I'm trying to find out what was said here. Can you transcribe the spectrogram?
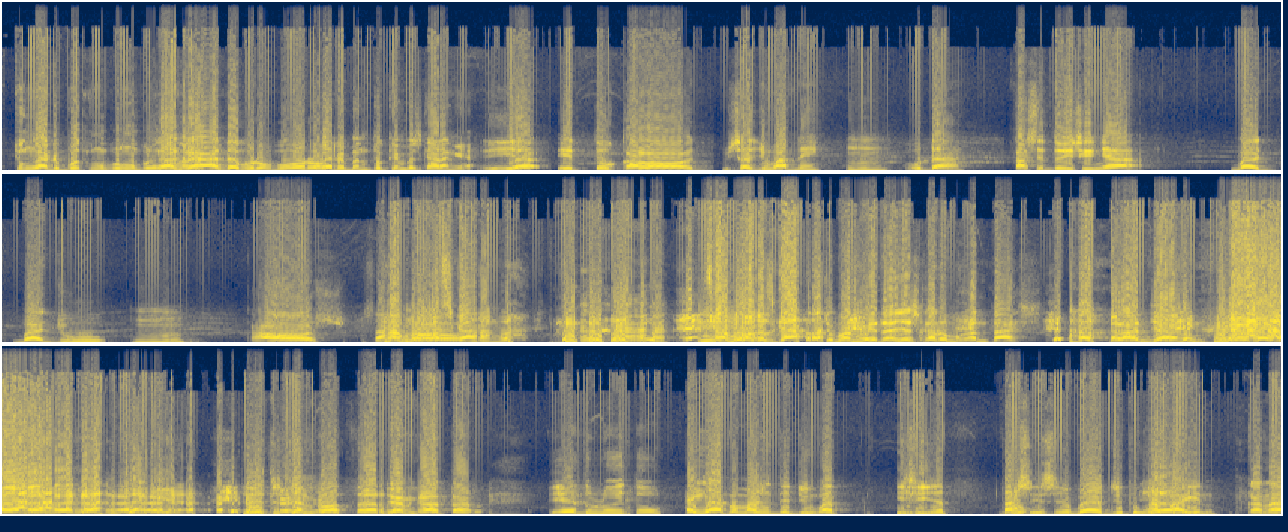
Itu enggak ada buat ngumpul-ngumpulin tuh kagak ada boro-boro Gak ada bentuk sampai sekarang ya? iya itu kalau bisa Jumat nih Hmm. udah tas itu isinya ba- baju Hmm. Kaos Sama lah Oh. sekarang lah. Iya, Sama sekarang. Cuman bedanya sekarang bukan tas, telanjang. Keranjang ya. Itu cucian kotor. Jangan kotor. Iya dulu itu. Eh iya apa maksudnya Jumat isinya tas isinya baju tuh Iya. ngapain? Karena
